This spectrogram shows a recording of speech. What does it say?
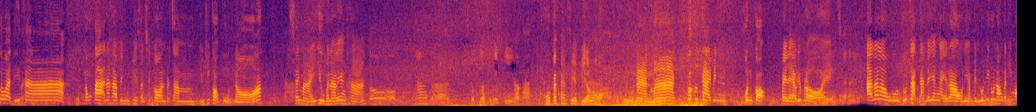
สวัสดีค่ะ น้องตานะคะ เป็นเภสัชกรประจำอยู่ที่เกาะกูดเนาะใช่ไหมอยู่มานานแล้วยังคะก็ น่าจะเกือบเกือบ11ปีแล้วค่ะ โอ้แป๊บแป๊บเสียปีแล้วเหรอ โอ้โห นานมาก ก็คือกลายเป็นคนเกาะไปแล้วเรียบร้อยใช่อะแล้วเรารู้จักกันได้ยังไงเราเนี่ยเป็นรุ่นพี่รุ่นน้องกันที่ม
